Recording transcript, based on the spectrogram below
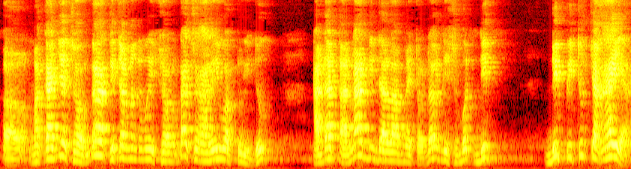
Uh, makanya surga, kita menemui surga sehari waktu hidup. Ada tanah di dalam metode disebut dip. Dip itu cahaya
